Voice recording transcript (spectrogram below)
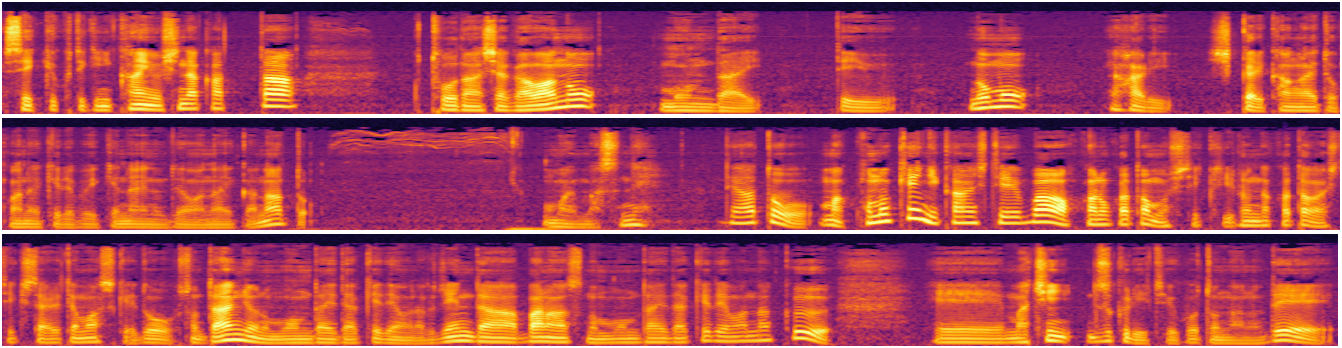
積極的に関与しなかった登壇者側の問題っていうのもやはりしっかり考えておかなければいけないのではないかなと思いますね。であと、まあ、この件に関して言えば他の方も指摘いろんな方が指摘されてますけどその男女の問題だけではなくジェンダーバランスの問題だけではなく、えー、街づくりということなので、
